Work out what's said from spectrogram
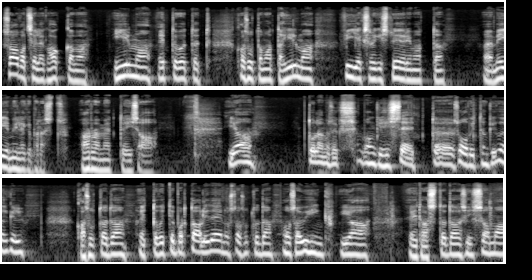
saavad sellega hakkama ilma ettevõtet kasutamata, ilma FIE-ks registreerimata. meie millegipärast arvame, et ei saa. ja tulemuseks ongi siis see, et äh, soovitangi kõigil kasutada ettevõtja portaali teenust, asutada osaühing ja edastada siis oma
